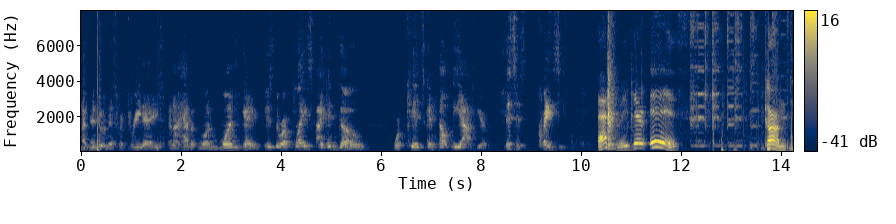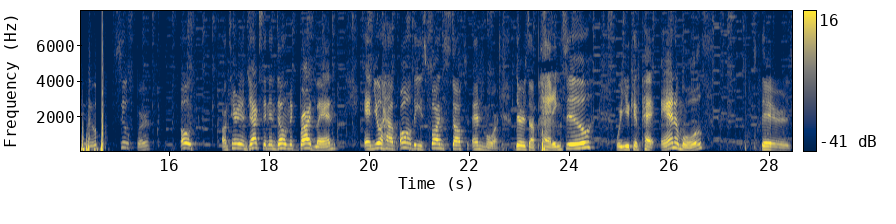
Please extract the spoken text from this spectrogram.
I've been doing this for three days and I haven't won one game. Is there a place I can go where kids can help me out here? This is crazy. Actually, there is. Come to Super Ontario and Jackson and Dylan McBride land, and you'll have all these fun stuff and more. There's a petting zoo where you can pet animals. There's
